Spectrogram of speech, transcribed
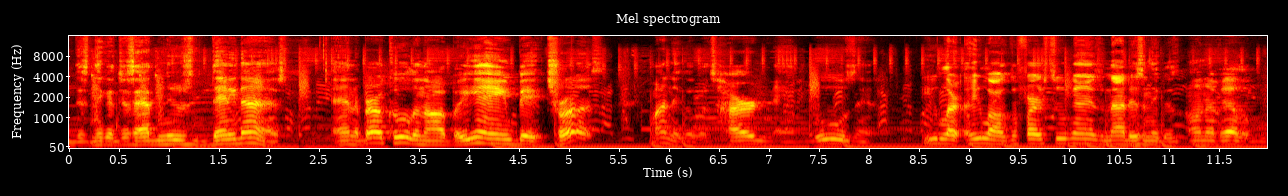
This nigga just had the news Danny Dimes. And the bro cool and all, but he ain't big trust. My nigga was hurting and losing. He, le- he lost the first two games and now this nigga's unavailable.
